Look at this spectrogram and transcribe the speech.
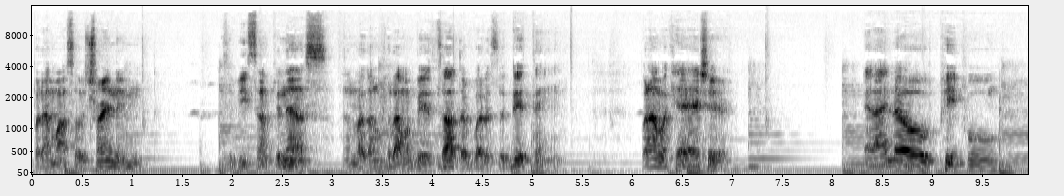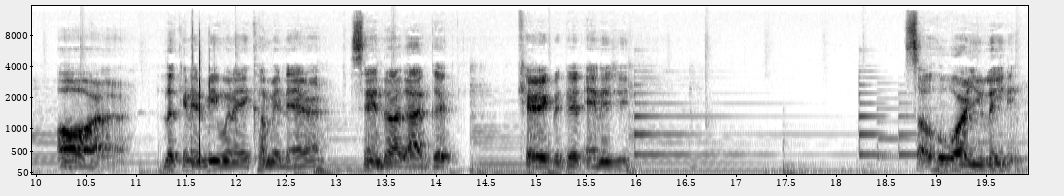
But I'm also training to be something else. I'm not gonna put out my business out there, but it's a good thing. But I'm a cashier. And I know people are looking at me when they come in there, saying, Do I got good character, good energy? So who are you leading?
